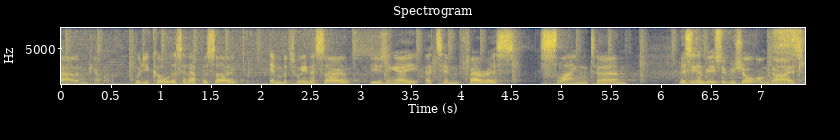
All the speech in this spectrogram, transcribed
Adam Keller. Would you call this an episode? In between episode, using a, a Tim Ferriss slang term. This is going to be a super short one, guys.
